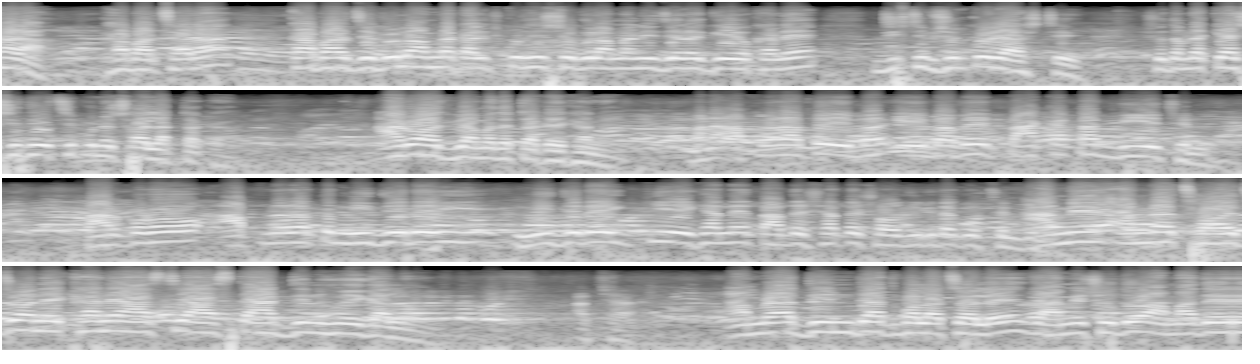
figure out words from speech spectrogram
ছাড়া, খাবার ছাড়া, খাবার যেগুলো আমরা কালেক্ট করেছি, সেগুলো আমরা নিজেরা গিয়ে ওখানে ডিস্ট্রিবিউশন করে আসছি। শুধু আমরা ক্যাশে দিয়েছি পুনে ছয় লাখ টাকা। আরও আসবে আমাদের টাকা এখানে। মানে আপনারা তো এইভাবে টাকাটা দিয়েছেন। তারপরেও আপনারা তো নিজেরাই নিজেরাই কি এখানে তাদের সাথে সহযোগিতা করছেন আমি আমরা ছয়জন এখানে আসছি আসতে আট দিন হয়ে গেল। আচ্ছা। আমরা দিন রাত বলা চলে যে আমি শুধু আমাদের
